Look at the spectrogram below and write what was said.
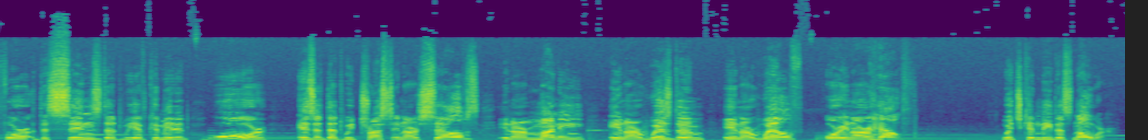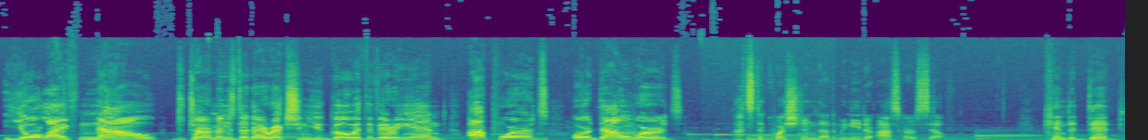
for the sins that we have committed? Or is it that we trust in ourselves, in our money, in our wisdom, in our wealth, or in our health, which can lead us nowhere? Your life now determines the direction you go at the very end upwards or downwards. That's the question that we need to ask ourselves. Can the dead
